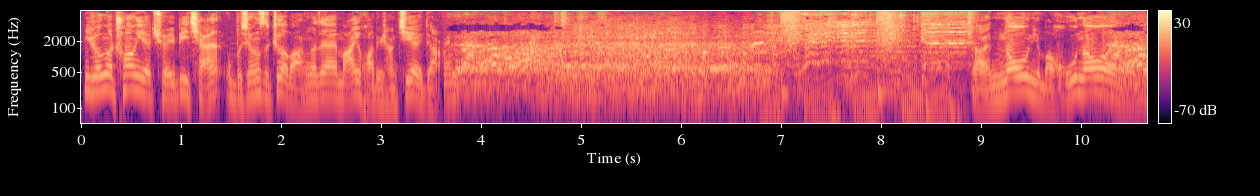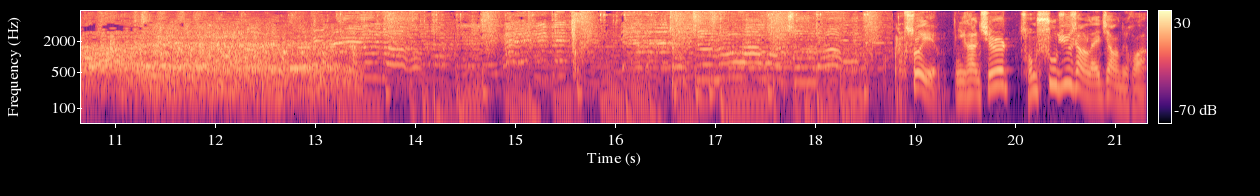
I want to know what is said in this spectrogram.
你说我创业缺一笔钱，不行是这吧？我在蚂蚁花呗上借一点。啊，闹你妈，胡闹啊！所以你看，其实从数据上来讲的话，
